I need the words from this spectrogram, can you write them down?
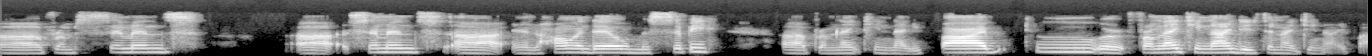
uh, from Simmons, uh, Simmons uh, in Hollandale, Mississippi, uh, from 1995 to or from 1990 to 1995.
